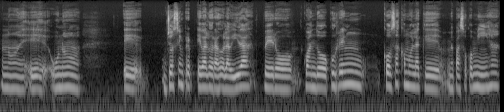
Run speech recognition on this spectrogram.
No, eh, uno, eh, yo siempre he valorado la vida, pero cuando ocurren cosas como la que me pasó con mi hija,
